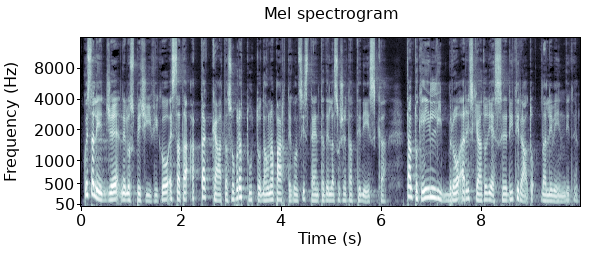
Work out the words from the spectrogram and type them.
Questa legge, nello specifico, è stata attaccata soprattutto da una parte consistente della società tedesca, tanto che il libro ha rischiato di essere ritirato dalle vendite.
